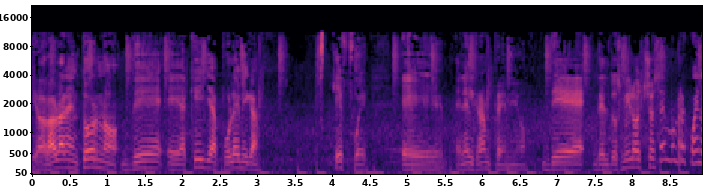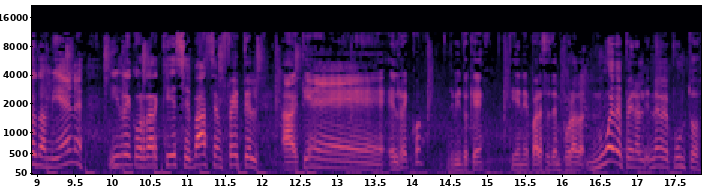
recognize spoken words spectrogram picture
y ahora hablar en torno de eh, aquella polémica que fue eh, en el Gran Premio de, del 2008. Hacemos un recuento también y recordar que Sebastian Vettel ah, tiene el récord, debido a que tiene para esta temporada nueve, puntos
